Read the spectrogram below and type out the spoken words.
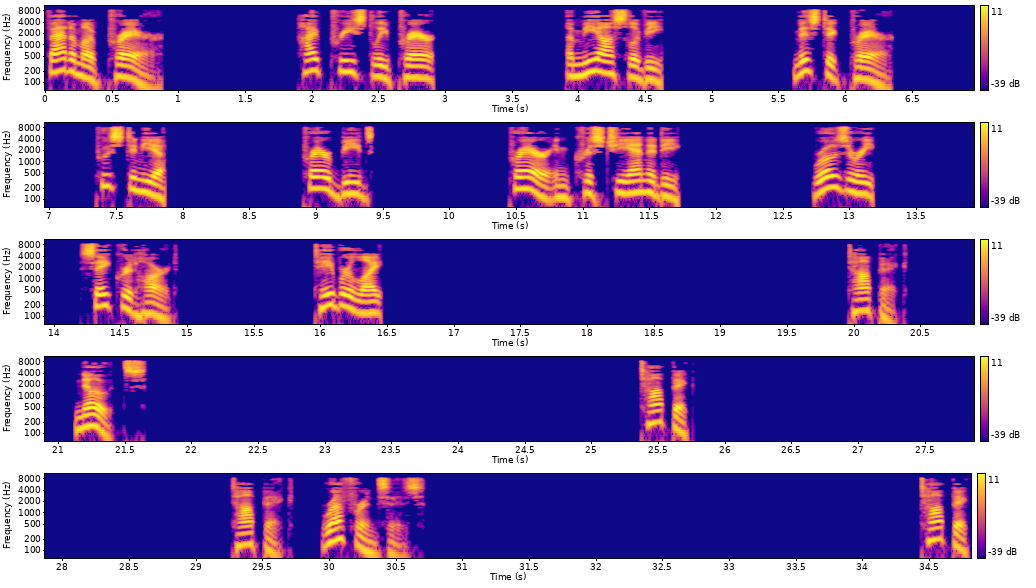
Fatima prayer. High priestly prayer. Imiaslavie Mystic prayer. Poustinia Prayer beads. Prayer in Christianity. Rosary. Sacred Heart. Tabor Light. Topic. Notes Topic. Topic. References Topic.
